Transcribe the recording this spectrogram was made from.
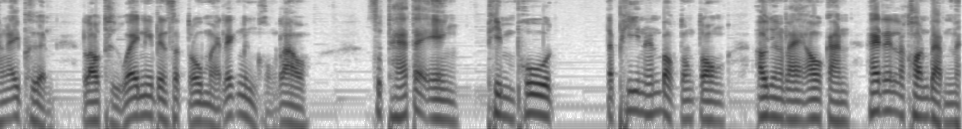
ทั้งไอ้เพื่อน เราถือว่าไอ้นี่เป็นศัตรูหมายเลขหนึ่งของเรา สุดแท้แต่เองพิมพ์พูด แต่พี่นั้นบอกตรงๆ เอาอย่างไรเอากัน ให้เล่นละครแบบไหน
